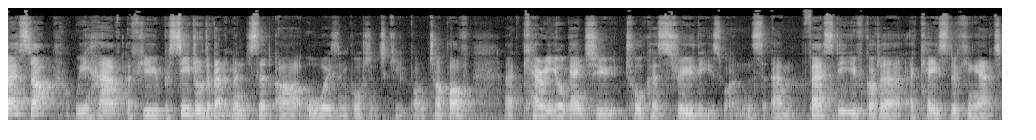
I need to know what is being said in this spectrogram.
First up, we have a few procedural developments that are always important to keep on top of. Uh, Kerry, you're going to talk us through these ones. Um, firstly, you've got a, a, case looking at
